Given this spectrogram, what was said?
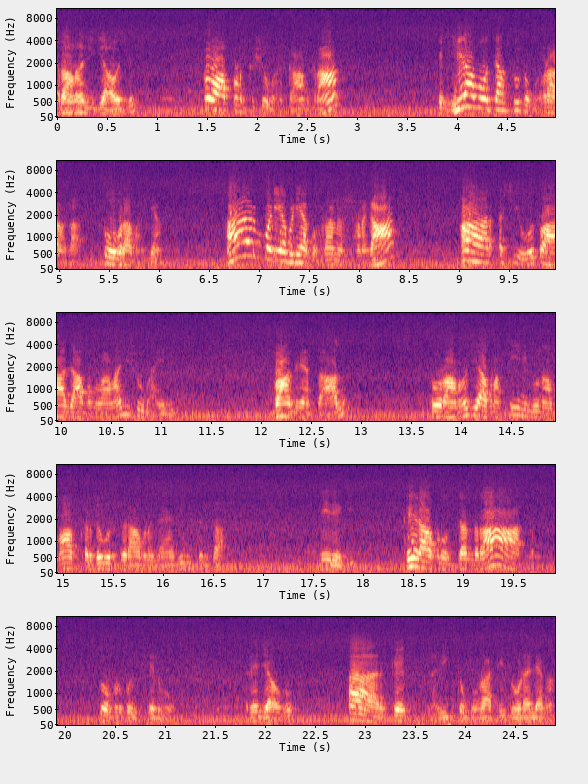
राणा जी क्या हो तो अपन कशो भर काम करा। हीरा वो चांसू तो घोड़ा का तोबरा गया और बढ़िया बढ़िया घोड़ा ने शणगार और अच्छी हो तो आज आप राणा जी सु भाई बाँध रहे साल तो राणो जी अपना तीन गुना माफ़ कर दो, फिर आपने गया की चिंता। नहीं रहेगी फिर आप लोग दंड रात तो फिर कोई खेलवो। रह जाओगे और के खरीद तो घोड़ाठी दौड़ा लेगा।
